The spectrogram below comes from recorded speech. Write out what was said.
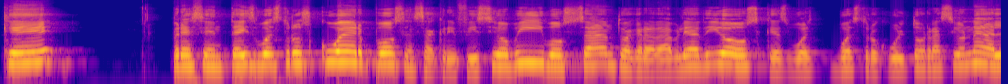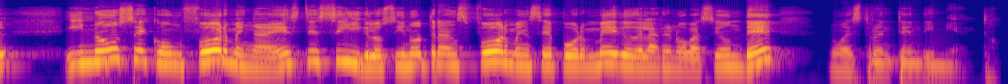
que presentéis vuestros cuerpos en sacrificio vivo, santo, agradable a Dios, que es vuestro culto racional, y no se conformen a este siglo, sino transfórmense por medio de la renovación de nuestro entendimiento.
